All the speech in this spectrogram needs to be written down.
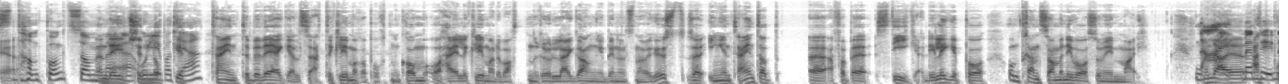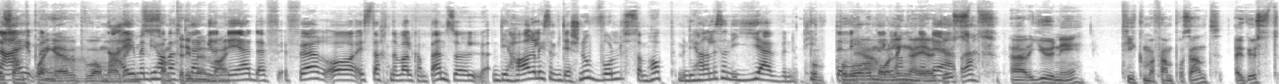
standpunkt som oljepartiet. Men det er ikke ikke noe oljepartiet. tegn til bevegelse etter klimarapporten kom og hele klimadebatten rulla i gang i begynnelsen av august. Så er det ingen tegn til at uh, Frp stiger. De ligger på omtrent samme nivå som i mai. Nei, Men det er de, ett nei, prosentpoeng men- over på vår Nei, måling men de har vært lenger nede før, og i starten av valgkampen. Så de har liksom, det er ikke noe voldsom hopp, men de har en litt sånn jevn, På, bedre. på litt våre målinger i august er juni 10,5% august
